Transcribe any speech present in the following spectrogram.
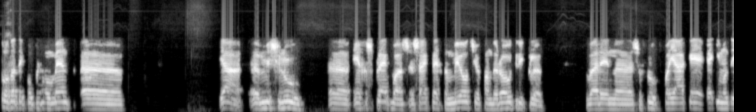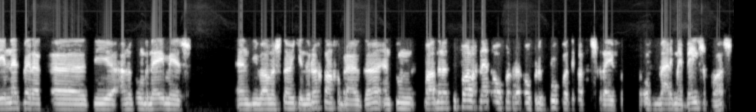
Totdat ik op het moment, eh ja, eh, in gesprek was. En zij kreeg een mailtje van de Rotary Club. Waarin ze vroeg van ja, ken je iemand in je netwerk die aan het ondernemen is. En die wel een steuntje in de rug kan gebruiken. En toen, we hadden het toevallig net over, over het boek wat ik had geschreven. Of waar ik mee bezig was.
